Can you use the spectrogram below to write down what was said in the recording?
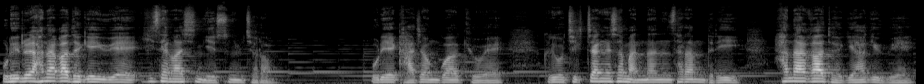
우리를 하나가 되기 위해 희생하신 예수님처럼 우리의 가정과 교회 그리고 직장에서 만나는 사람들이 하나가 되게 하기 위해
